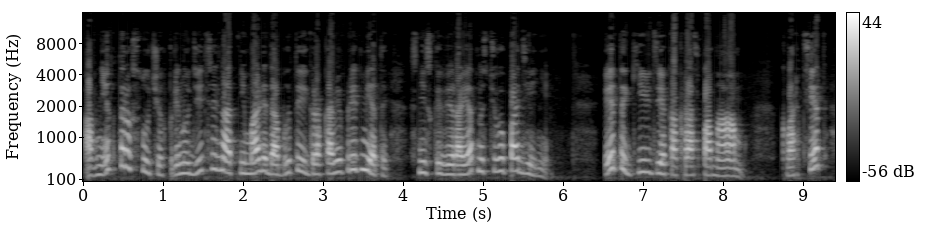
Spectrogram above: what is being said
а в некоторых случаях принудительно отнимали добытые игроками предметы с низкой вероятностью выпадения. Эта гильдия как раз по нам. Квартет –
